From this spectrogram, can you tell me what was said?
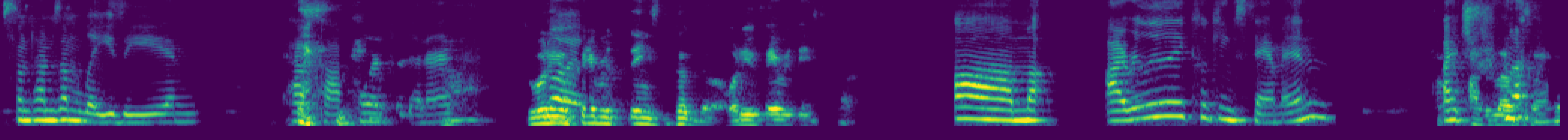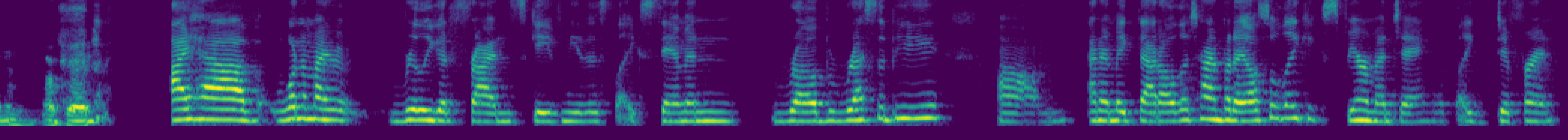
Sometimes I'm lazy and have popcorn for dinner. So what are But- your favorite things to cook though? What are your favorite things to cook? Um, I really like cooking salmon. I I try- love salmon. Okay. I have one of my really good friends gave me this like salmon rub recipe. Um, and I make that all the time, but I also like experimenting with like different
